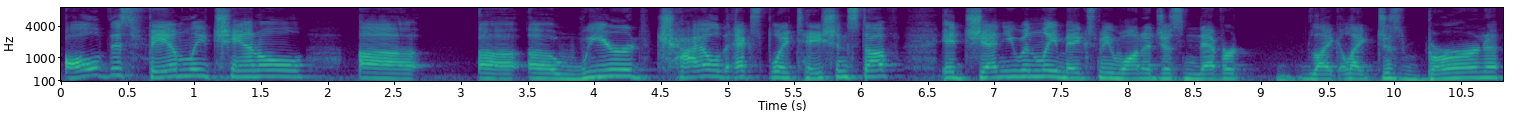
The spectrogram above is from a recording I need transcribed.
All of this family channel, uh, uh, uh, weird child exploitation stuff, it genuinely makes me want to just never, like, like just burn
